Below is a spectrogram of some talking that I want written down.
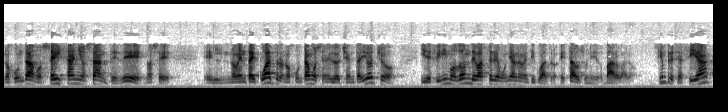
nos juntamos seis años antes de, no sé, el 94, nos juntamos en el 88 y definimos dónde va a ser el Mundial 94. Estados Unidos, bárbaro. Siempre se hacía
